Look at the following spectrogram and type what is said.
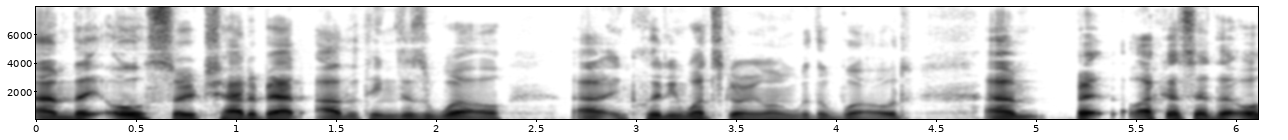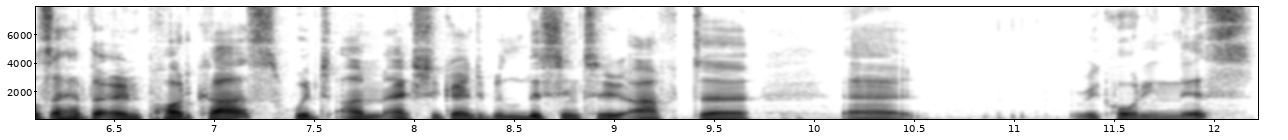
Um, they also chat about other things as well, uh, including what's going on with the world. Um, but like I said, they also have their own podcast, which I'm actually going to be listening to after uh, recording this.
